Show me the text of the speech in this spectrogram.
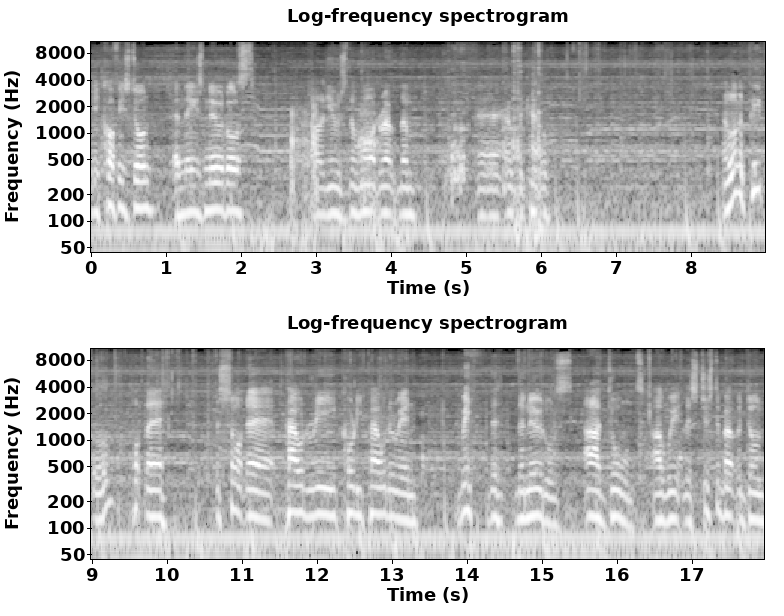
my coffee's done and these noodles, I'll use the water out them, uh, out the kettle. A lot of people put the, the sort of powdery curry powder in with the, the noodles. I don't. I'll wait this just about done.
